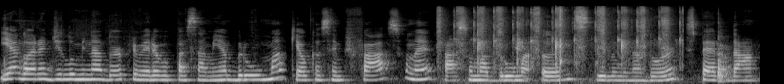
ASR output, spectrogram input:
E agora de iluminador, primeiro eu vou passar minha bruma, que é o que eu sempre faço, né? Passo uma bruma antes do iluminador. Espero dar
